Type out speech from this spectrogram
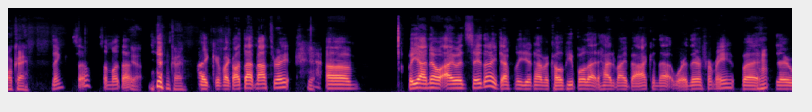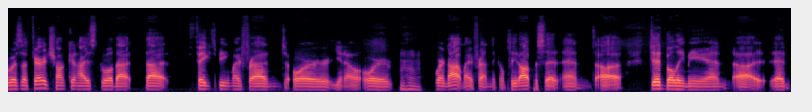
Okay. I think so, something like that. Yeah. Okay. like if I got that math right. Yeah. Um, but yeah, no, I would say that I definitely did have a couple people that had my back and that were there for me. But mm-hmm. there was a fair chunk in high school that that faked being my friend, or you know, or mm-hmm. were not my friend, the complete opposite. And uh, did bully me and uh, and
